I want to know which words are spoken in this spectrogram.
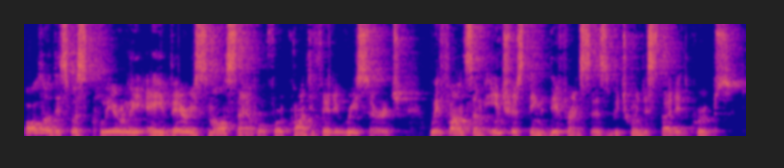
Although this was clearly a very small sample for quantitative research, we found some interesting differences between the studied groups.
